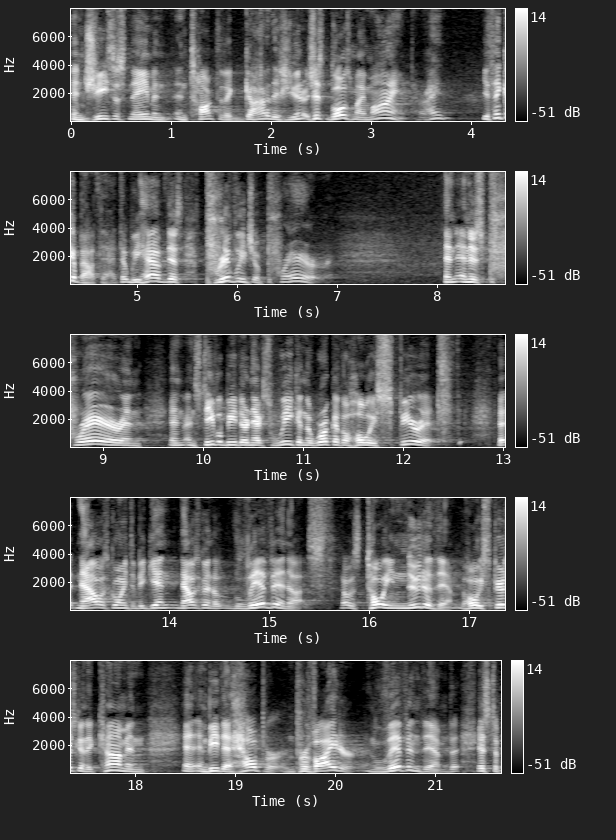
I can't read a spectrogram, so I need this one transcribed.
in Jesus' name and, and talk to the God of this universe? It just blows my mind, right? You think about that, that we have this privilege of prayer. And, and his prayer, and, and, and Steve will be there next week, and the work of the Holy Spirit that now is going to begin, now is going to live in us. That was totally new to them. The Holy Spirit's going to come and, and, and be the helper and provider and live in them. It's, the,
